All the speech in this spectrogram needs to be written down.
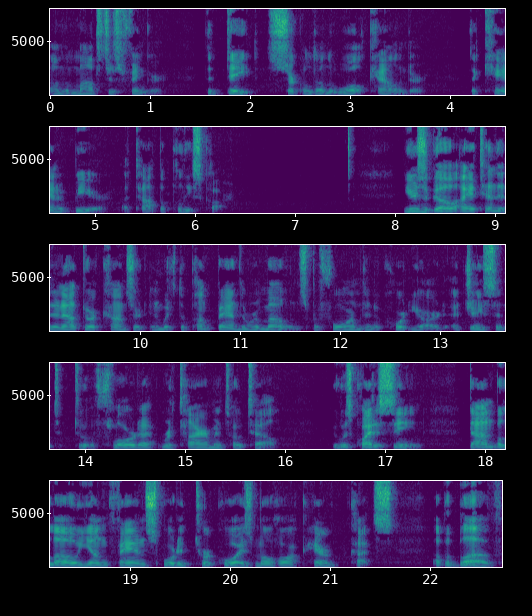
on the mobster's finger, the date circled on the wall calendar, the can of beer atop a police car. Years ago, I attended an outdoor concert in which the punk band The Ramones performed in a courtyard adjacent to a Florida retirement hotel. It was quite a scene. Down below, young fans sported turquoise mohawk haircuts. Up above,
